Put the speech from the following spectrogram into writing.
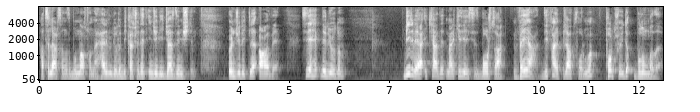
Hatırlarsanız bundan sonra her videoda birkaç adet inceleyeceğiz demiştim. Öncelikle AV. Size hep ne diyordum? Bir veya iki adet merkeziyetsiz borsa veya DeFi platformu portföyde bulunmalı.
